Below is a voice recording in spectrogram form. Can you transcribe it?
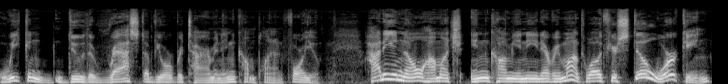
we can do the rest of your retirement income plan for you. How do you know how much income you need every month? Well, if you're still working,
